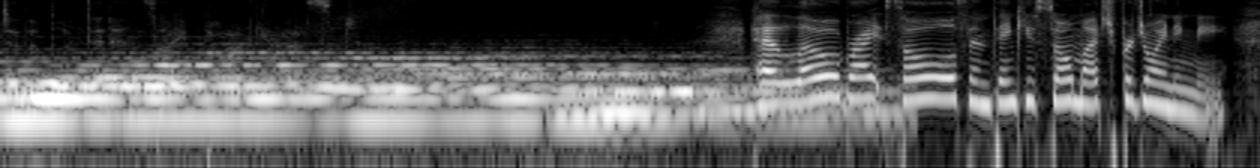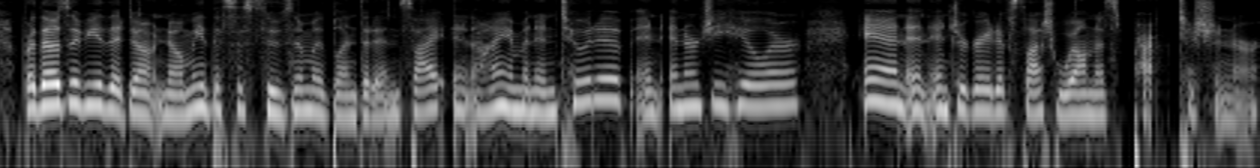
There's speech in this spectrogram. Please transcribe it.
to the Blended Insight Podcast. Hello, bright souls, and thank you so much for joining me. For those of you that don't know me, this is Susan with Blended Insight, and I am an intuitive and energy healer and an integrative slash wellness practitioner.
